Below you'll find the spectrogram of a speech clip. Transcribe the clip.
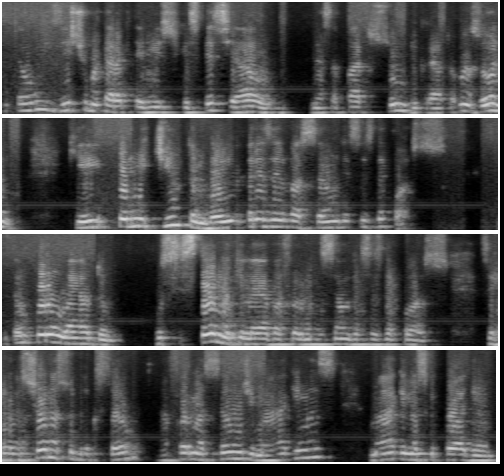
Então, existe uma característica especial nessa parte sul do Crato Amazônico, que permitiu também a preservação desses depósitos. Então, por um lado, o sistema que leva à formação desses depósitos se relaciona à subducção, à formação de magmas, magmas que podem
